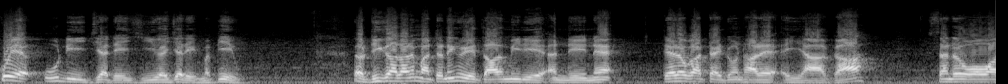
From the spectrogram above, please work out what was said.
ကိုယ့်ရဲ့ဥတီချက်တွေရည်ရွယ်ချက်တွေမပြည့်ဘူးအဲ့တော့ဒီကာလထဲမှာတနင်္ဂနွေသားသမီးတွေအနေနဲ့တဲတော့ကတိုက်တွန်းထားတဲ့အရာကစန်တဝဝါ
